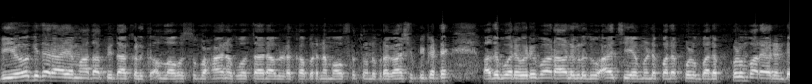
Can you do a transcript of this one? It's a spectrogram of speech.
വിയോഗിതരായ മാതാപിതാക്കൾക്ക് അള്ളാഹു സുബാനുഭവത്താൽ അവരുടെ കബറിനെ മൗഫത്തുകൊണ്ട് പ്രകാശിപ്പിക്കട്ടെ. അതുപോലെ ഒരുപാട് ആളുകൾ ദുആ ചെയ്യാൻ വേണ്ടി പലപ്പോഴും പലപ്പോഴും പറയാറുണ്ട്.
